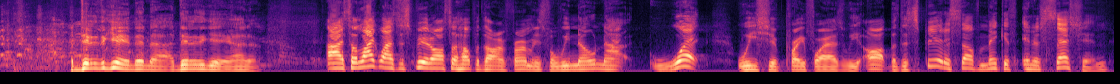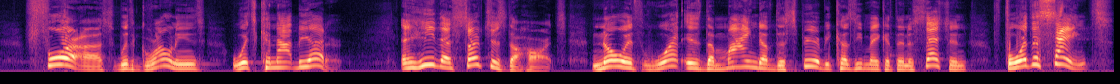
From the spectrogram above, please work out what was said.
I did it again, didn't I? I did it again. I know. All right, so likewise, the Spirit also helpeth our infirmities, for we know not what we should pray for as we ought, but the Spirit itself maketh intercession for us with groanings which cannot be uttered. And he that searches the hearts knoweth what is the mind of the Spirit, because he maketh intercession for the saints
